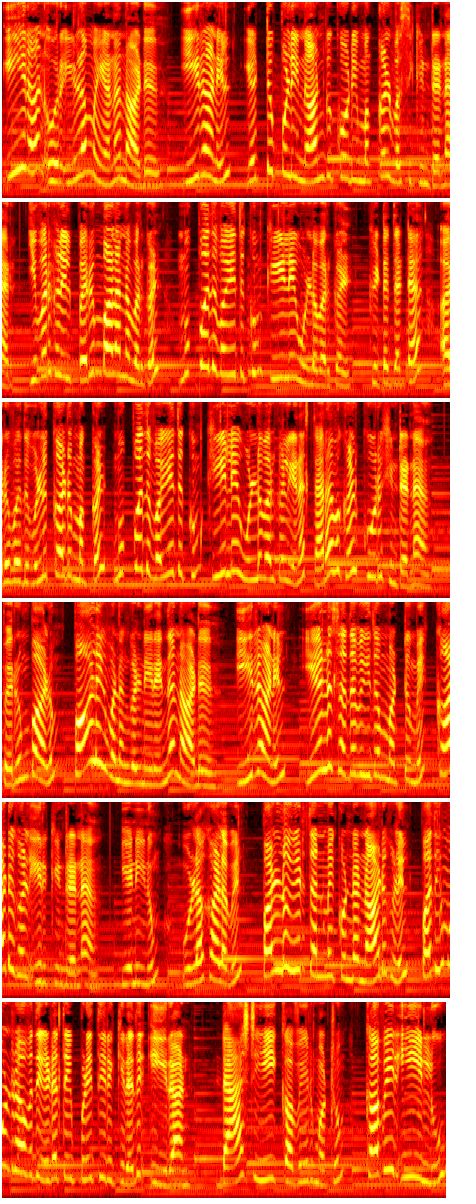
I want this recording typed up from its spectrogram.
ஈரான் ஒரு இளமையான நாடு. ஈரானில் எட்டு புள்ளி நான்கு கோடி மக்கள் வசிக்கின்றனர். இவர்களில் பெரும்பாலானவர்கள் முப்பது வயதுக்கும் கீழே உள்ளவர்கள். கிட்டத்தட்ட அறுபது விழுக்காடு மக்கள் முப்பது வயதுக்கும் கீழே உள்ளவர்கள் என தரவுகள் கூறுகின்றன. பெரும்பாலும் பாலைவனங்கள் நிறைந்த நாடு. ஈரானில் ஏழு சதவீதம் மட்டுமே காடுகள் இருக்கின்றன. எனினும் உலக அளவில் பல்லுயிர் தன்மை கொண்ட நாடுகளில் பதிமூன்றாவது இடத்தை பிடித்திருக்கிறது ஈரான். டாஷ்ட் இ கவீர் மற்றும் கவீர் இ லூ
